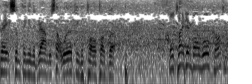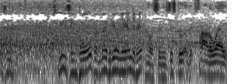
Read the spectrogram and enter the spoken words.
create something in the ground. It's not working for Paul Pogba. Ball played in by Walcott. It was a teasing ball, but nobody on the end of it. Oh, Alisson is just a little bit far away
